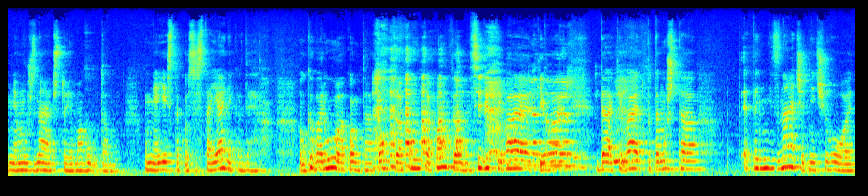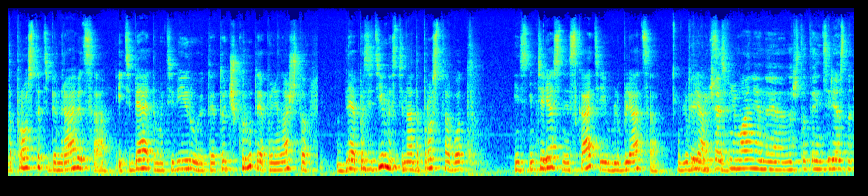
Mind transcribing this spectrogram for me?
у меня муж знает, что я могу там. У меня есть такое состояние, когда я говорю о ком-то, о ком-то, о ком-то, о ком-то, сидит, кивает, кивает. Да, кивает, потому что это не значит ничего, это просто тебе нравится, и тебя это мотивирует, и это очень круто. Я поняла, что для позитивности надо просто вот интересно искать и влюбляться влюбляться. Переключать внимание на, на что-то интересное.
